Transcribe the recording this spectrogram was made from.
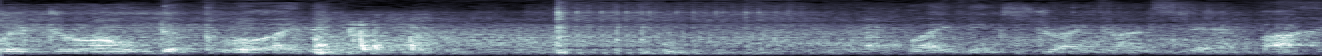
Killer drone deployed. Lightning strike on standby.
